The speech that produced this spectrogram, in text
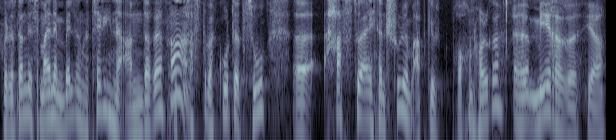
Gut, dann ist meine Meldung tatsächlich eine andere, Ah. passt aber gut dazu. Äh, hast du eigentlich dein Studium abgebrochen, Holger? Äh, mehrere, ja.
